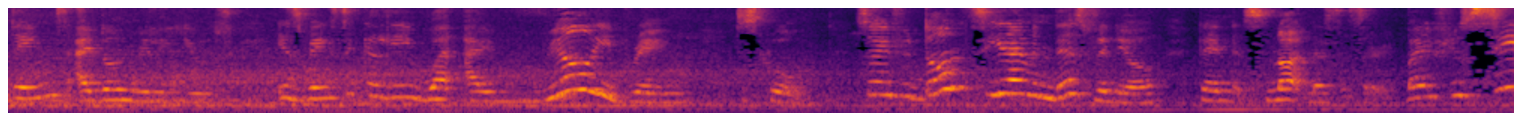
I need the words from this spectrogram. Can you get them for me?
things I don't really use. It's basically what I really bring to school. So if you don't see them in this video, then it's not necessary. But if you see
